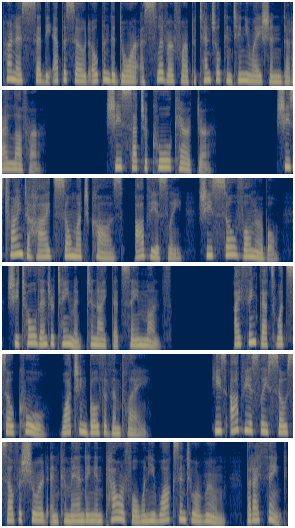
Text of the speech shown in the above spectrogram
Pernas said the episode opened the door a sliver for a potential continuation that I love her. She's such a cool character. She's trying to hide so much cause, obviously, she's so vulnerable, she told Entertainment Tonight that same month. I think that's what's so cool, watching both of them play. He's obviously so self assured and commanding and powerful when he walks into a room, but I think,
